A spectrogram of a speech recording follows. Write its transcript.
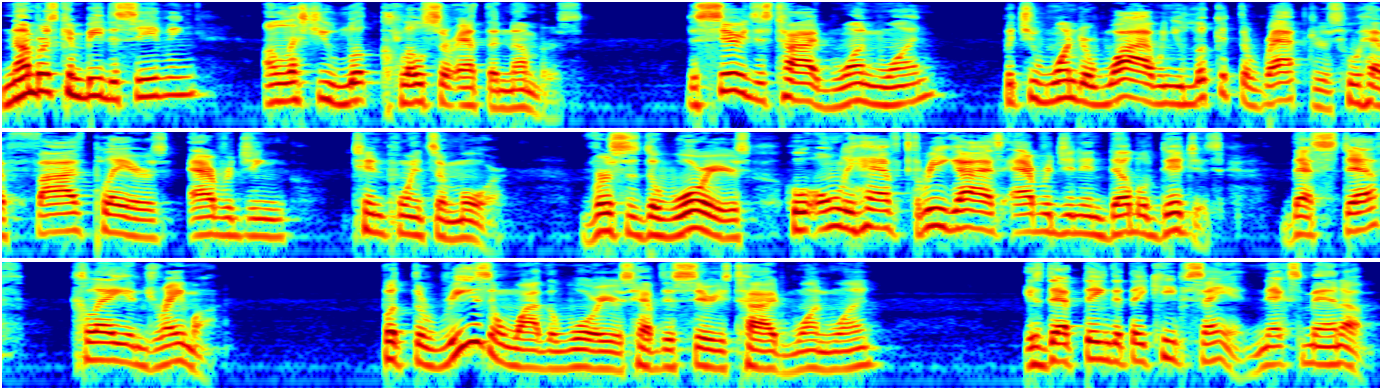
Numbers can be deceiving unless you look closer at the numbers. The series is tied 1 1, but you wonder why when you look at the Raptors, who have five players averaging 10 points or more, versus the Warriors, who only have three guys averaging in double digits. That's Steph, Klay, and Draymond. But the reason why the Warriors have this series tied 1 1 is that thing that they keep saying next man up.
